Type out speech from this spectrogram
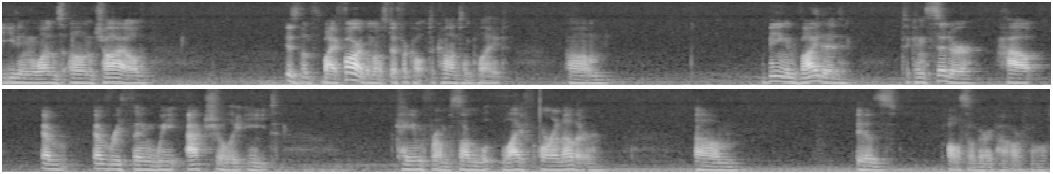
eating one's own child is the, by far the most difficult to contemplate. Um, being invited to consider how ev- everything we actually eat came from some life or another um, is also very powerful.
